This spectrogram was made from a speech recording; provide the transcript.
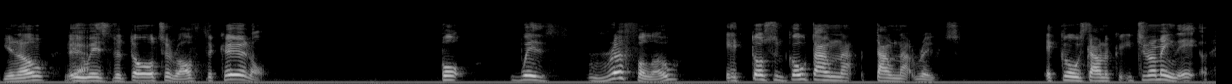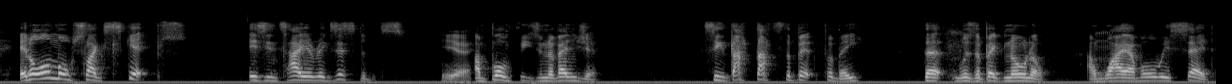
You know, who Yeah. is the daughter of the Colonel. But with Ruffalo, it doesn't go down that down that route. It goes down. A, do you know what I mean? It it almost like skips his entire existence Yeah, and Bumpy's an Avenger. See that that's the bit for me that was a big no no, and Mm. why I've always said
